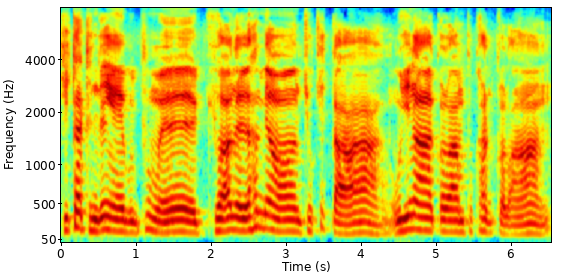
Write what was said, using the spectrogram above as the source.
기타 등등의 물품을 교환을 하면 좋겠다. 우리나라 거랑 북한 거랑.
